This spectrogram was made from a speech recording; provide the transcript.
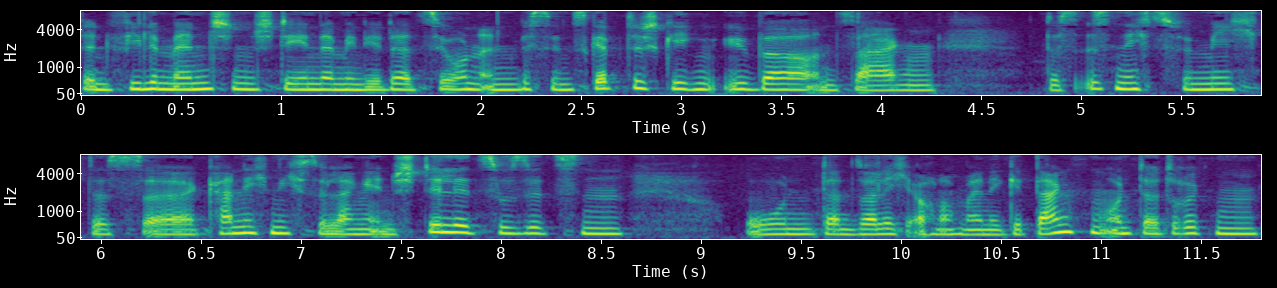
Denn viele Menschen stehen der Meditation ein bisschen skeptisch gegenüber und sagen, das ist nichts für mich, das äh, kann ich nicht so lange in Stille zu sitzen und dann soll ich auch noch meine Gedanken unterdrücken.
